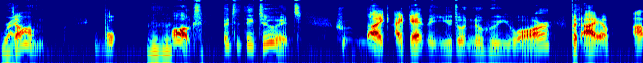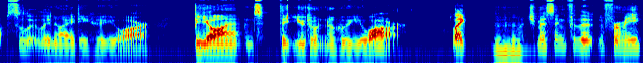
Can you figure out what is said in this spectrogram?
Right. dumb? What Mhm. box? How did they do it? Like, I get that you don't know who you are, but I have absolutely no idea who you are beyond that you don't know who you are. Mhm. Much missing for the for me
